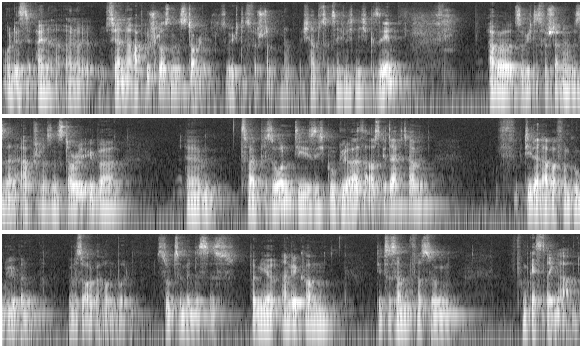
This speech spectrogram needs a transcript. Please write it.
und ist, eine, eine, ist ja eine abgeschlossene Story, so wie ich das verstanden habe. Ich habe es tatsächlich nicht gesehen, aber so wie ich das verstanden habe, ist es eine abgeschlossene Story über ähm, zwei Personen, die sich Google Earth ausgedacht haben, die dann aber von Google über, übers Ohr gehauen wurden. So zumindest ist bei mir angekommen die Zusammenfassung vom gestrigen Abend.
